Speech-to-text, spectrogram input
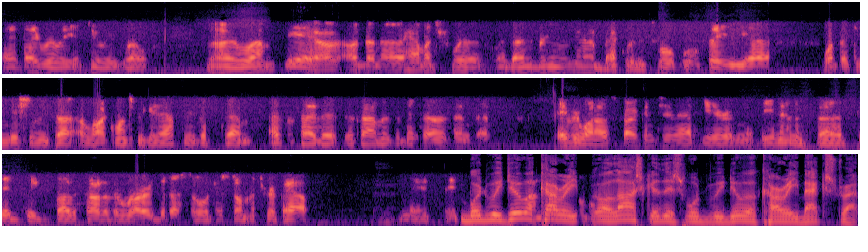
They, they really are doing well. So, um, yeah, I, I don't know how much we're, we're going to bring uh, back with us. We'll, we'll see uh, what the conditions are, like once we get out there. But um, as I say, the, the farmers have been telling us, and, and everyone I've spoken to out here, and the, the amount of uh, dead pigs by the side of the road that I saw just on the trip out. Yeah, it, it, Would we do a curry? I'll ask you this: Would we do a curry backstrap?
